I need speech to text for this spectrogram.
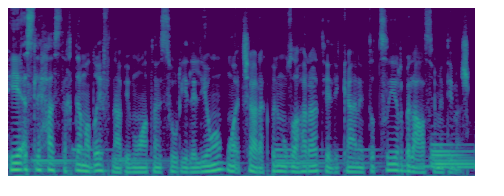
هي أسلحة استخدمها ضيفنا بمواطن سوري لليوم وقت شارك بالمظاهرات يلي كانت تصير بالعاصمة دمشق.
